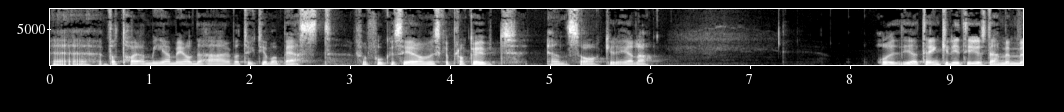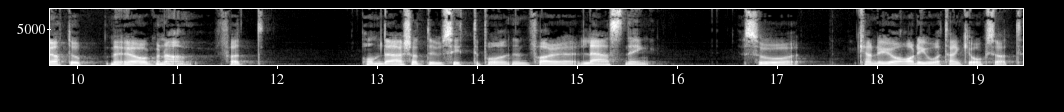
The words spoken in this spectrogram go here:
Eh, vad tar jag med mig av det här? Vad tyckte jag var bäst? För att fokusera om vi ska plocka ut en sak i det hela. Och jag tänker lite just det här med möta upp med ögonen. För att om det är så att du sitter på en föreläsning så kan du ju ha det i åtanke också att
